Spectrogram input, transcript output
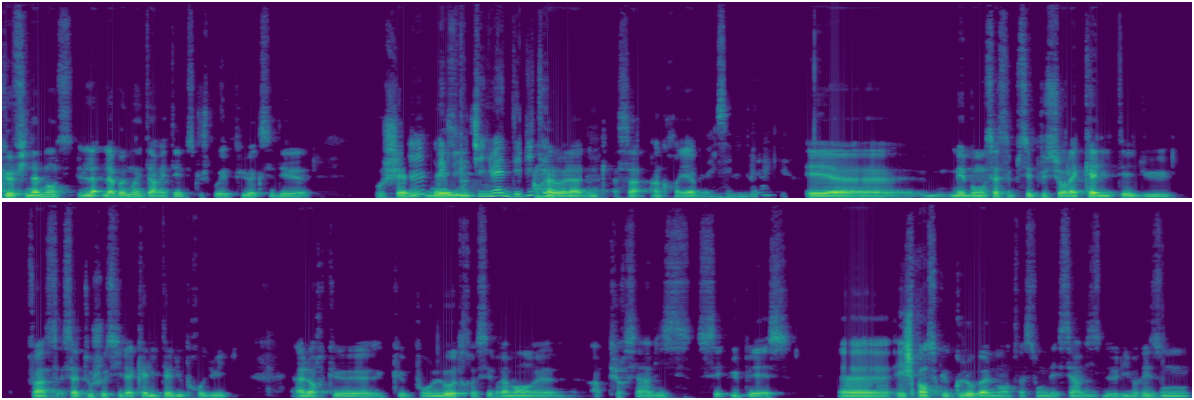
que finalement, l'abonnement était arrêté parce que je pouvais plus accéder, aux chaînes, Mmh, mais ils continue à être ouais, débité. voilà, donc ça, incroyable Mais c'est une blague? et mais bon, ça, c'est c'est plus sur la qualité du enfin, ça ça touche aussi la qualité du produit, alors que que pour l'autre, c'est vraiment, heu, un pur service, c'est UPS. Heu et je pense que globalement, de toute façon, les services de livraison,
